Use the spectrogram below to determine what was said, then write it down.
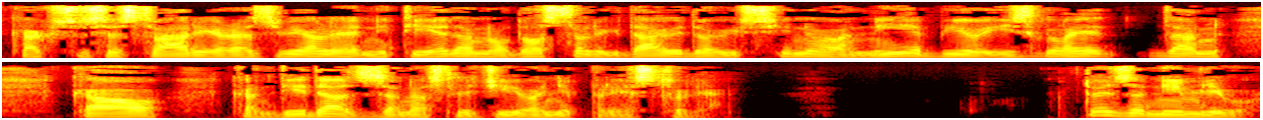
Kako su se stvari razvijale, niti jedan od ostalih Davidovih sinova nije bio izgledan kao kandidat za nasljeđivanje prestolja. To je zanimljivo,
